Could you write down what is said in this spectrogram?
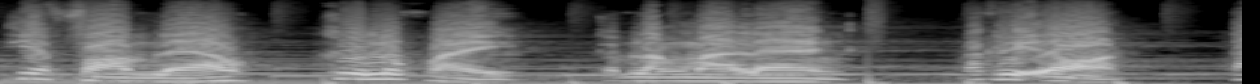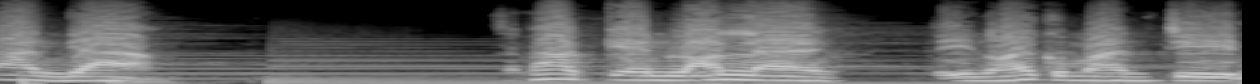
เทียบฟอร์มแล้วขึ้นลูกใหม่กำลังมาแรงนักริออดต้านยาก สภาพเกมร้อนแรงตีน้อยกุมารจีน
